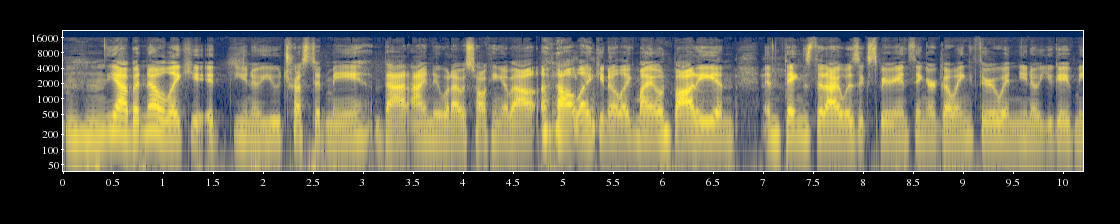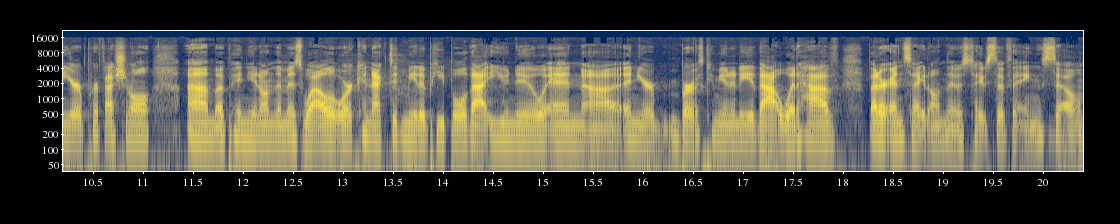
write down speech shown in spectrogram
hmm Yeah, but no, like you, it, you know, you trusted me that I knew what I was talking about about like you know like my own body and and things that I was experiencing or going through, and you know, you gave me your professional um, opinion on them as well, or connected me to people that you knew in uh, in your birth community that would have better insight on those types of things. So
